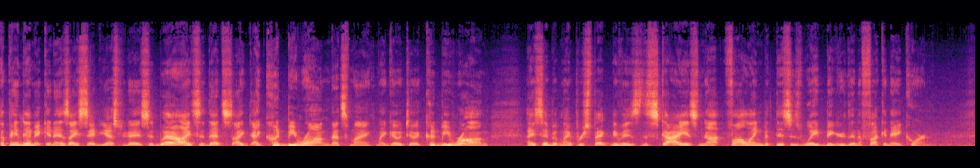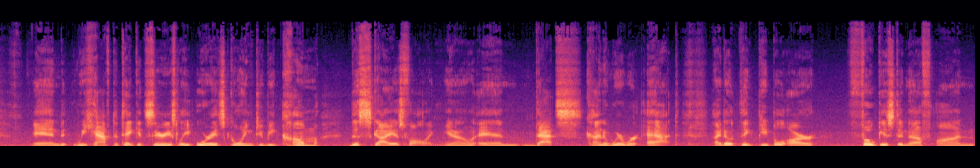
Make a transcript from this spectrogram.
a pandemic. And as I said yesterday, I said, well, I said that's I, I could be wrong. That's my my go-to. I could be wrong. I said, but my perspective is the sky is not falling, but this is way bigger than a fucking acorn. And we have to take it seriously, or it's going to become the sky is falling, you know? And that's kind of where we're at. I don't think people are focused enough on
